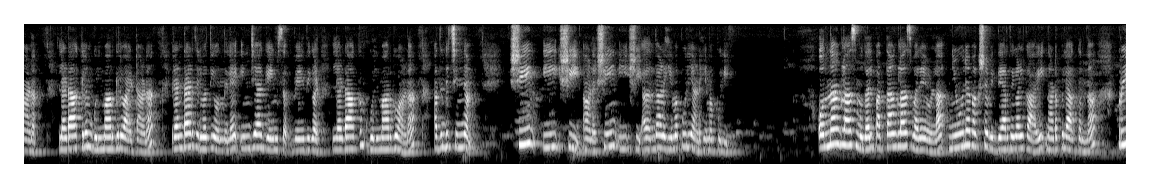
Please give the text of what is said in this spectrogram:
ആണ്. ലഡാക്കിലും ഗുൽമാർഗിലുമായിട്ടാണ് രണ്ടായിരത്തി ഇരുപത്തി ഒന്നിലെ ഇന്ത്യ ഗെയിംസ് വേദികൾ ലഡാക്കും ഗുൽമാർഗുമാണ്. അതിന്റെ ചിഹ്നം ഷീൻ ഇ ഷീ ആണ്. ഷീൻ ഇ ഷീ. അതെന്താണ്? ഹിമപ്പുലിയാണ്. ഹിമപ്പുലി. ഒന്നാം ക്ലാസ് മുതൽ പത്താം ക്ലാസ് വരെയുള്ള ന്യൂനപക്ഷ വിദ്യാർത്ഥികൾക്കായി നടപ്പിലാക്കുന്ന പ്രീ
